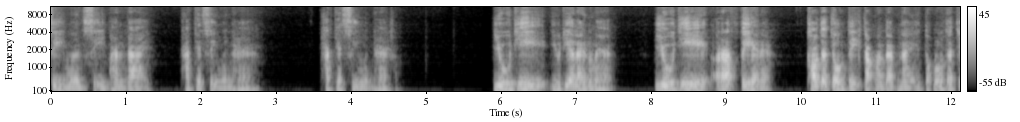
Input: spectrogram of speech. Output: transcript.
สี่หมื่นสี่พันได้ทาร์เก็ตสี่หมื่นห้าทาร์เก็ตสี่หมื่นห้าครับ อยู่ที่อยู่ที่อะไรรู้ไหมฮะ อยู่ที่รัสเซียเนี่ยเขาจะโจมตีกลับมาแบบไหน ตกลงจะเจ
